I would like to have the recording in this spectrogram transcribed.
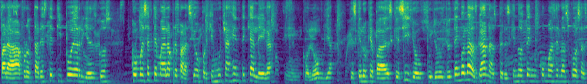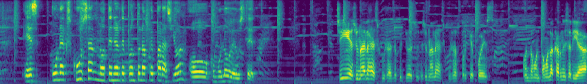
Para afrontar este tipo de riesgos, ¿cómo es el tema de la preparación? Porque hay mucha gente que alega en Colombia que es que lo que pasa es que sí, yo, yo, yo tengo las ganas, pero es que no tengo cómo hacer las cosas. ¿Es una excusa no tener de pronto la preparación o cómo lo ve usted? Sí, es una de las excusas, es una de las excusas porque pues cuando montamos la carnicería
